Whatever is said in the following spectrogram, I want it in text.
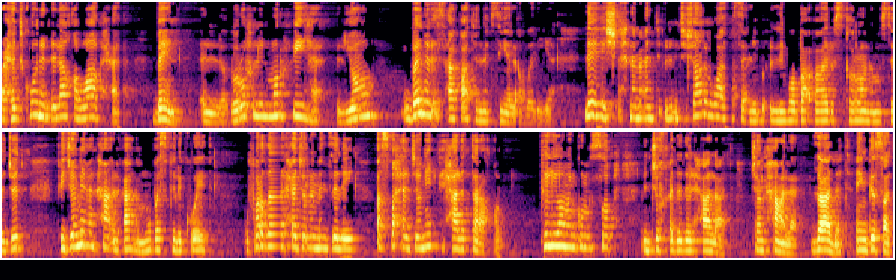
راح تكون العلاقة واضحة بين الظروف اللي نمر فيها اليوم وبين الإسعافات النفسية الأولية ليش؟ إحنا مع انت- الانتشار الواسع لوباء فيروس كورونا مستجد في جميع أنحاء العالم مو بس في الكويت وفرض الحجر المنزلي أصبح الجميع في حالة تراقب. كل يوم نقوم الصبح نشوف عدد الحالات. كم حالة زادت انقصت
